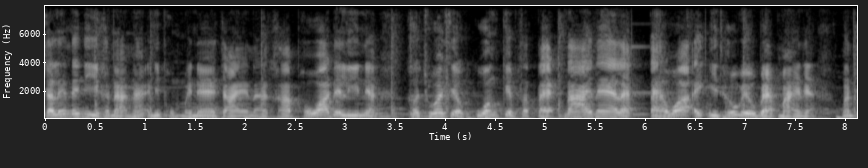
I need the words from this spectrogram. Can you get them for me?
จะเล่นได้ดีขนาดไหนอันนี้ผมไม่แน่ใจนะครับ เพราะว่าเดลีนเนี่ยเขาช่วยเสี่ยวกวงเก็บสแต็กได้แน่แหละ แต่ว่าไออีเทอร์เวลแบบใหม่เนี่ย มันแ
